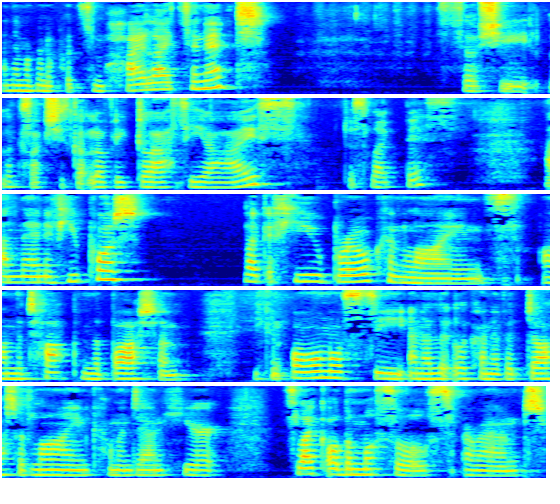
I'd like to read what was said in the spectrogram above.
And then we're going to put some highlights in it. So she looks like she's got lovely glassy eyes, just like this. And then if you put like a few broken lines on the top and the bottom. You can almost see and a little kind of a dotted line coming down here. It's like all the muscles around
